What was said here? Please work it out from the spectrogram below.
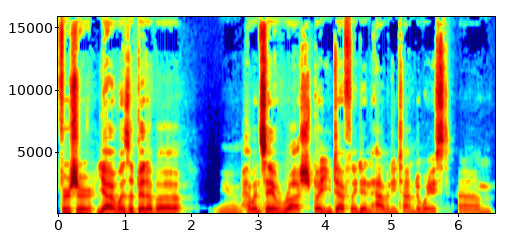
For sure. Yeah, it was a bit of a, you know, I wouldn't say a rush, but you definitely didn't have any time to waste. Um,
